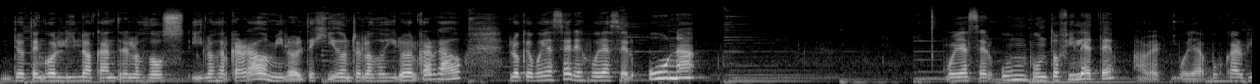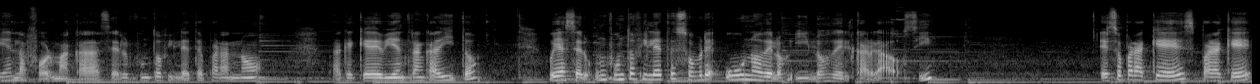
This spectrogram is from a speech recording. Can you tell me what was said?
yo tengo el hilo acá entre los dos hilos del cargado, mi hilo del tejido entre los dos hilos del cargado. Lo que voy a hacer es, voy a hacer una, voy a hacer un punto filete. A ver, voy a buscar bien la forma acá de hacer el punto filete para no, para que quede bien trancadito. Voy a hacer un punto filete sobre uno de los hilos del cargado, ¿sí? sí ¿Eso para qué es? Para que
